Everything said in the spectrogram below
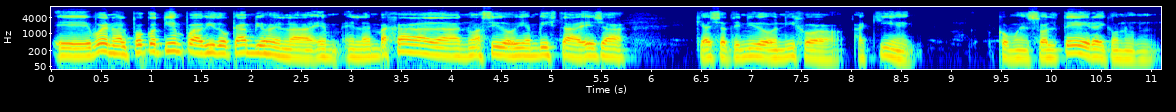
Eh, bueno, al poco tiempo ha habido cambios en la, en, en la embajada, no ha sido bien vista ella que haya tenido un hijo aquí en, como en soltera y con un,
